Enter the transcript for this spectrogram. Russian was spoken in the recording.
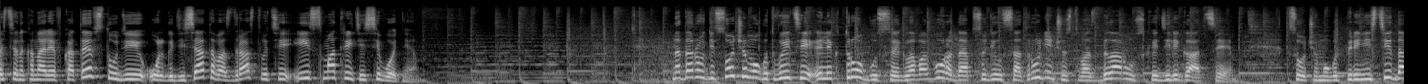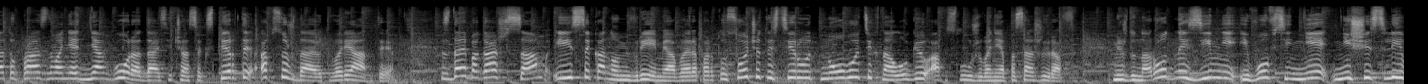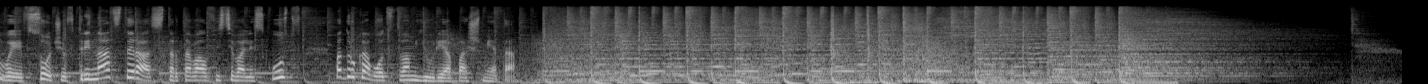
Новости на канале ФКТ в студии Ольга Десятого. Здравствуйте и смотрите сегодня. На дороге Сочи могут выйти электробусы. Глава города обсудил сотрудничество с белорусской делегацией. В Сочи могут перенести дату празднования Дня города. Сейчас эксперты обсуждают варианты. Сдай багаж сам и сэкономь время. В аэропорту Сочи тестируют новую технологию обслуживания пассажиров. Международный, зимний и вовсе не несчастливый. В Сочи в 13 раз стартовал фестиваль искусств под руководством Юрия Башмета.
